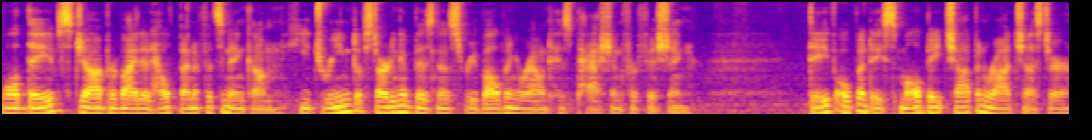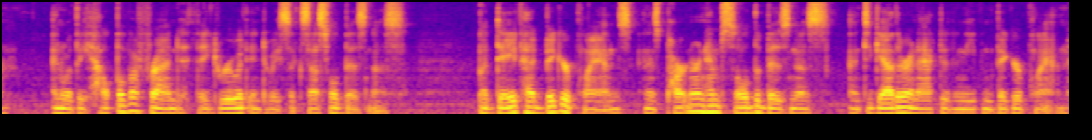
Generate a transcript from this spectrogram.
While Dave's job provided health benefits and income, he dreamed of starting a business revolving around his passion for fishing. Dave opened a small bait shop in Rochester, and with the help of a friend, they grew it into a successful business. But Dave had bigger plans, and his partner and him sold the business and together enacted an even bigger plan.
